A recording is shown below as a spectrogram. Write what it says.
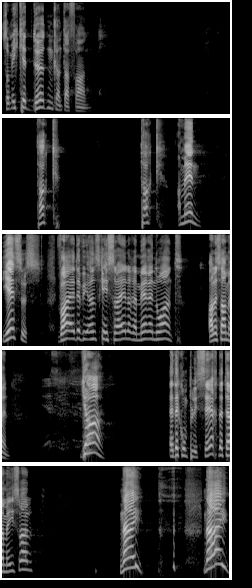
Som ikke døden kan ta fra han? Takk. Takk. Amen. Jesus. Hva er det vi ønsker israelere mer enn noe annet? Alle sammen? Ja! Er det komplisert, dette her med Israel? Nei! Nei!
